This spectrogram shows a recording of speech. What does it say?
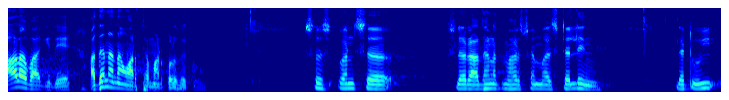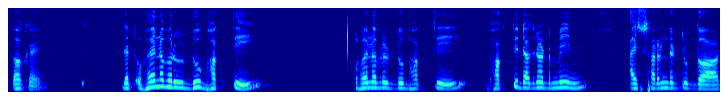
ಆಳವಾಗಿದೆ ಅದನ್ನು ನಾವು ಅರ್ಥ ಮಾಡ್ಕೊಳ್ಬೇಕು So s- once uh, Srila Radhanath Maharshi was telling that we, okay, that whenever we do bhakti, whenever we do bhakti, bhakti does not mean I surrender to God,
